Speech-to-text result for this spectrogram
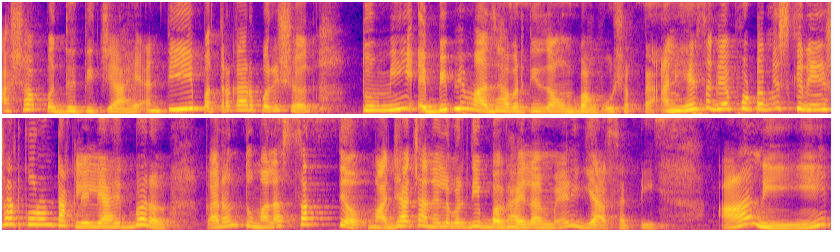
अशा पद्धतीची आहे. आणि ती पत्रकार परिषद तुम्ही ए बी पी माझावरती जाऊन पाहू शकता. आणि हे सगळे फोटो मी स्क्रीनशॉट करून टाकलेले आहेत बरं कारण तुम्हाला सत्य माझ्या चॅनलवरती बघायला मिळेल यासाठी. आणि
